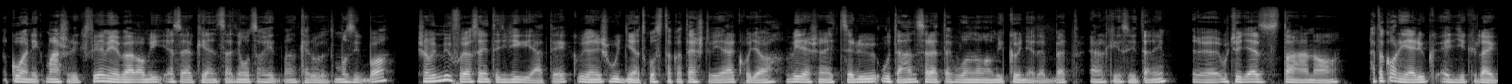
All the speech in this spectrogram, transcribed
a Koenig második filmével, ami 1987-ben került mozikba, és ami műfaja szerint egy végjáték, ugyanis úgy nyilatkoztak a testvérek, hogy a véresen egyszerű után szerettek volna valami könnyedebbet elkészíteni. Úgyhogy ez talán a, hát a karrierjük egyik leg,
